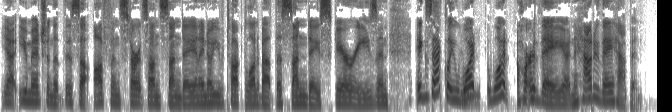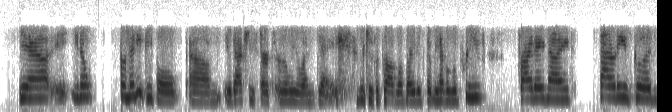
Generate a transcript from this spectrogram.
Yeah, you mentioned that this uh, often starts on Sunday, and I know you've talked a lot about the Sunday scaries. And exactly what what are they, and how do they happen? Yeah, you know, for many people, um, it actually starts earlier in the day, which is a problem, right? Is that we have a reprieve Friday night, Saturday's good,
